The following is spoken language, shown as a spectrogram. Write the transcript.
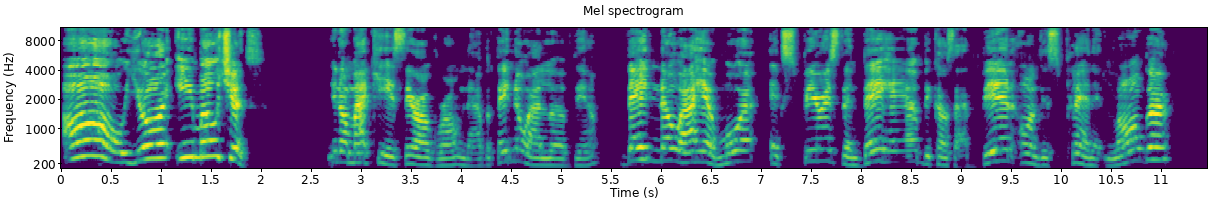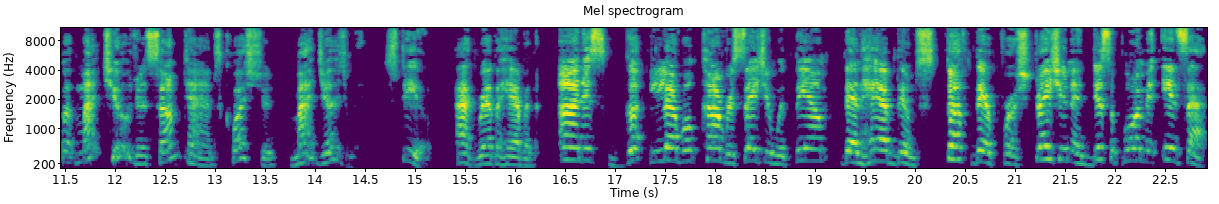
all your emotions. You know, my kids, they're all grown now, but they know I love them. They know I have more experience than they have because I've been on this planet longer. But my children sometimes question my judgment. Still, I'd rather have an honest, gut level conversation with them than have them stuff their frustration and disappointment inside.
